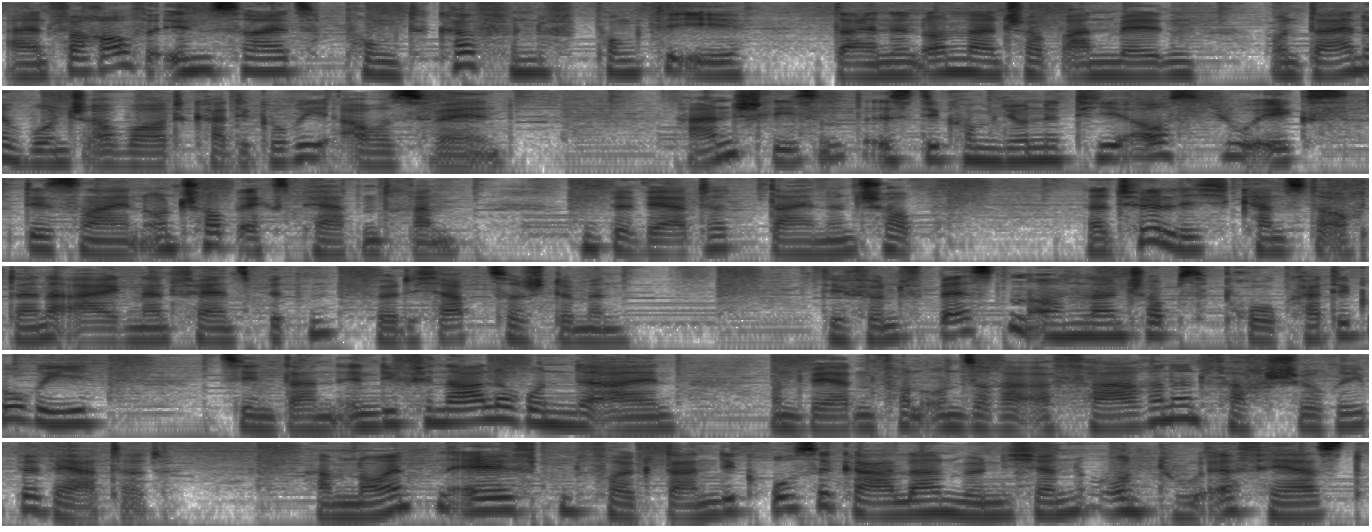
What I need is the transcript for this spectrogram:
Einfach auf insights.k5.de deinen Online-Shop anmelden und deine Wunsch-Award-Kategorie auswählen. Anschließend ist die Community aus UX, Design und Shop-Experten dran und bewertet deinen Shop. Natürlich kannst du auch deine eigenen Fans bitten, für dich abzustimmen. Die fünf besten Online-Shops pro Kategorie ziehen dann in die finale Runde ein und werden von unserer erfahrenen Fachjury bewertet. Am 9.11. folgt dann die große Gala in München und du erfährst,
